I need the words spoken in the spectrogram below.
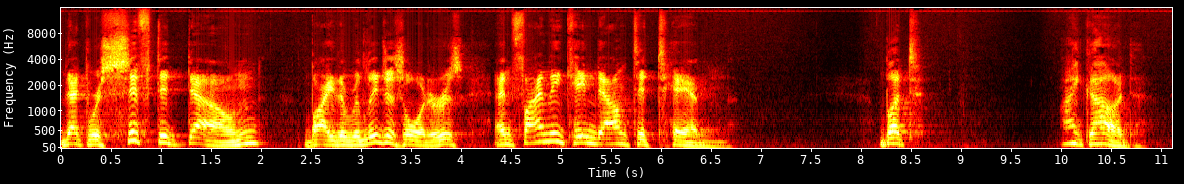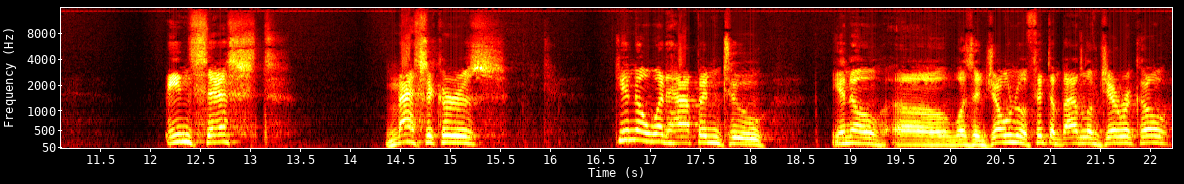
that were sifted down by the religious orders and finally came down to 10. But, my God, incest, massacres. Do you know what happened to, you know, uh, was it Jonah who fit the Battle of Jericho?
